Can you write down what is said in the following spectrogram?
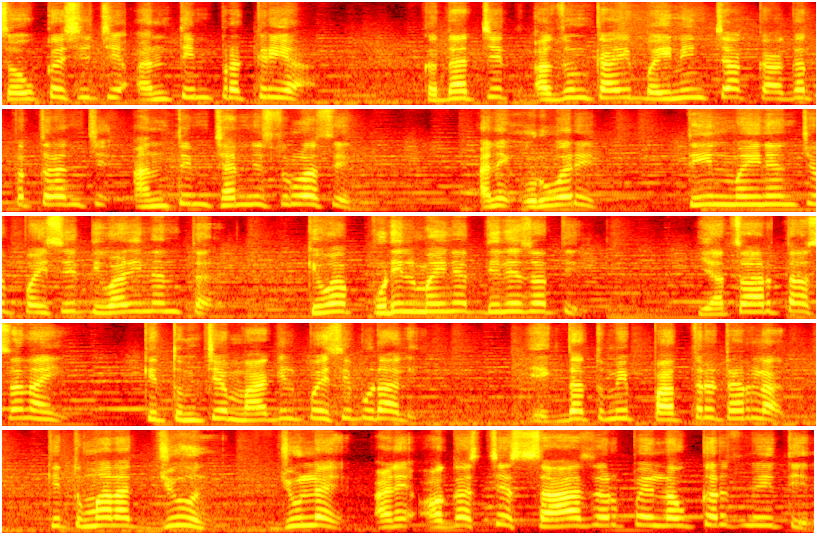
चौकशीची अंतिम प्रक्रिया. कदाचित अजून काही बहिणींच्या कागदपत्रांची अंतिम छाननी सुरू असेल आणि उर्वरित तीन महिन्यांचे पैसे दिवाळीनंतर किंवा पुढील महिन्यात दिले जातील. याचा अर्थ असा नाही की तुमचे मागील पैसे बुडाले. एकदा तुम्ही पात्र ठरलात की तुम्हाला जून जुलै आणि ऑगस्टचे सहा हजार रुपये लवकरच मिळतील.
